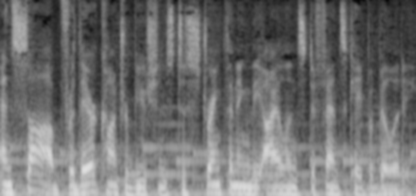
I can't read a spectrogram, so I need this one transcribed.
and Saab for their contributions to strengthening the island's defense capability.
